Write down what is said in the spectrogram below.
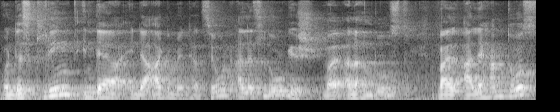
Und das klingt in der, in der Argumentation alles logisch. Weil alle haben Durst weil alle haben Durst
